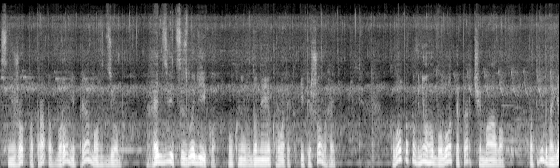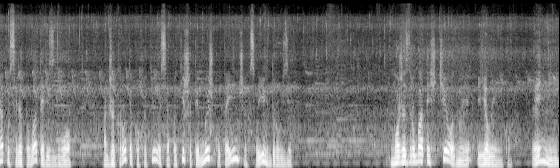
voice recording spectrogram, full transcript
Сніжок потрапив вороні прямо в дзьоб. Геть звідси, злодійко. гукнув до неї кротик і пішов геть. Клопоту в нього було тепер чимало. Потрібно якось рятувати Різдво. Адже кротику хотілося потішити мишку та інших своїх друзів. Може зрубати ще одну ялинку? Е, ні.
